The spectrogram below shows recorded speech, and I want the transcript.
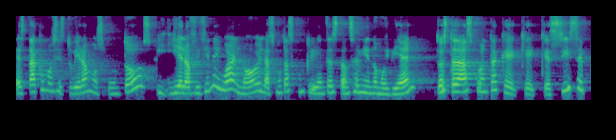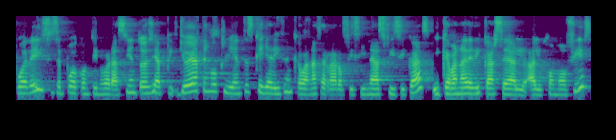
está como si estuviéramos juntos y, y, en la oficina igual, ¿no? Y las juntas con clientes están saliendo muy bien entonces te das cuenta que, que, sí se puede y sí se puede continuar así. Entonces ya, yo ya tengo clientes que ya dicen que van a cerrar oficinas físicas y que van a dedicarse al, al home office.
